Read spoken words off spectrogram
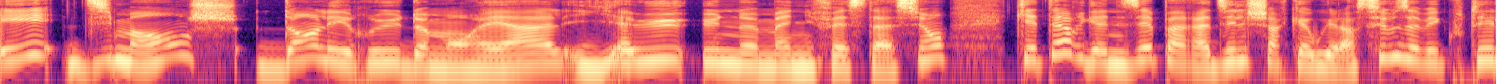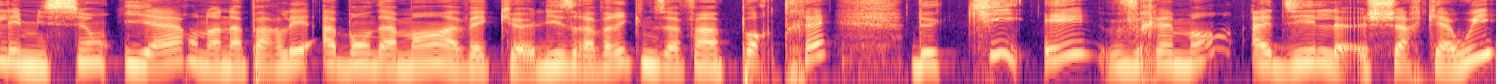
Et dimanche, dans les rues de Montréal, il y a eu une manifestation qui était organisée par Adil Sharkawi. Alors, si vous avez écouté l'émission hier, on en a parlé abondamment avec euh, Lise Ravary qui nous a fait un portrait de qui est vraiment Adil Sharkawi.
